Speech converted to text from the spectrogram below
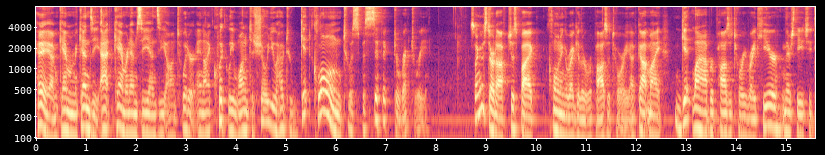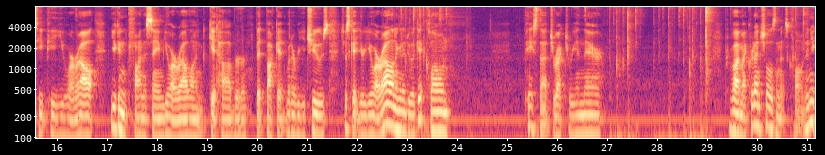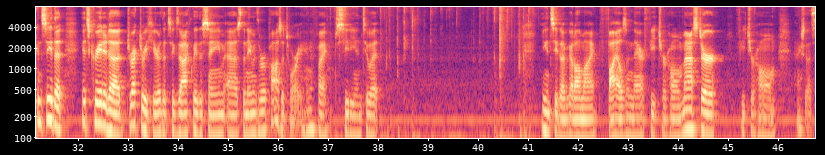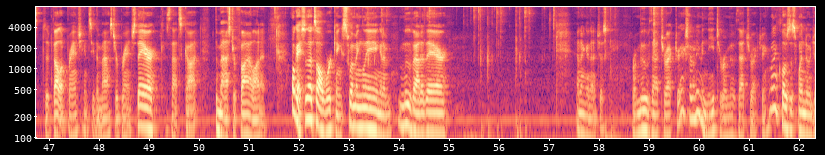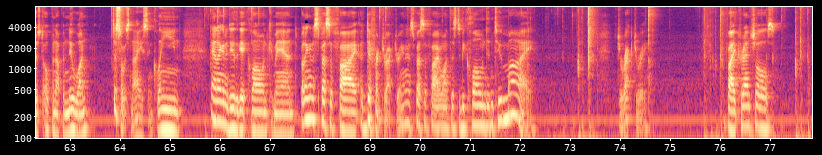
Hey, I'm Cameron McKenzie at CameronMCNZ on Twitter, and I quickly wanted to show you how to git clone to a specific directory. So I'm going to start off just by cloning a regular repository. I've got my GitLab repository right here, and there's the HTTP URL. You can find the same URL on GitHub or Bitbucket, whatever you choose. Just get your URL, and I'm going to do a git clone, paste that directory in there, provide my credentials and it's cloned. And you can see that it's created a directory here that's exactly the same as the name of the repository. And if I cd into it, you can see that I've got all my files in there, feature home master, feature home. Actually, that's the develop branch. You can see the master branch there because that's got the master file on it. Okay, so that's all working swimmingly. I'm going to move out of there. And I'm going to just remove that directory. Actually, I don't even need to remove that directory. I'm going to close this window and just open up a new one, just so it's nice and clean. And I'm going to do the git clone command, but I'm going to specify a different directory. I'm going to specify I want this to be cloned into my directory. Provide credentials,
